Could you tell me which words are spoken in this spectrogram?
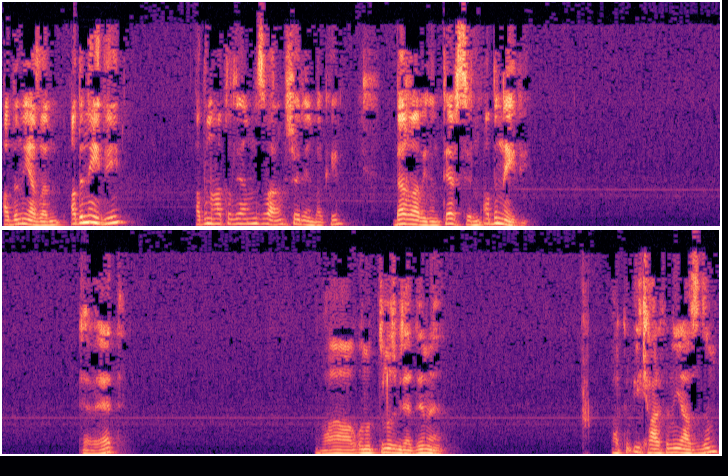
Adını yazalım. Adı neydi? Adını hatırlayanınız var mı? Söyleyin bakayım. Begavi'nin tefsirinin adı neydi? Evet. Wow, unuttunuz bile değil mi? Bakın ilk harfini yazdım.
